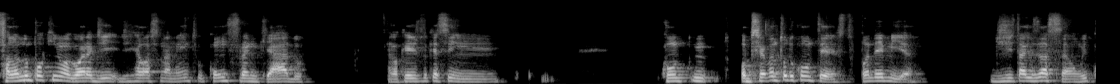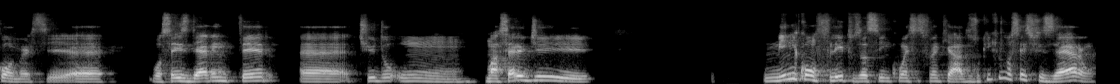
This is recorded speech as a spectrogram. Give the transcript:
Falando um pouquinho agora de, de relacionamento com o franqueado, eu acredito que assim, com, observando todo o contexto, pandemia, digitalização, e-commerce, é, vocês devem ter é, tido um, uma série de mini conflitos assim com esses franqueados. O que, que vocês fizeram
